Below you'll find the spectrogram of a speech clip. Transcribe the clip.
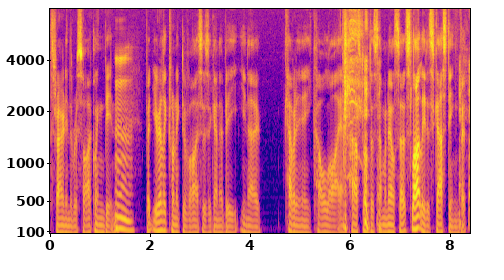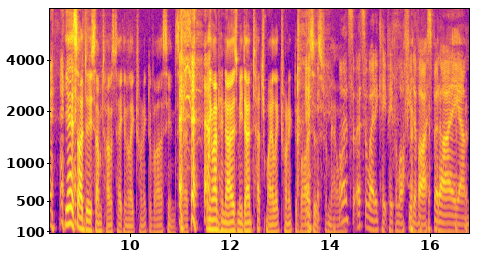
thrown in the recycling bin, Hmm. but your electronic devices are going to be, you know, covered in E. coli and passed on to someone else. So it's slightly disgusting. But yes, I do sometimes take an electronic device in. So anyone who knows me, don't touch my electronic devices from now Well, on. that's that's a way to keep people off your device. But I, um,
